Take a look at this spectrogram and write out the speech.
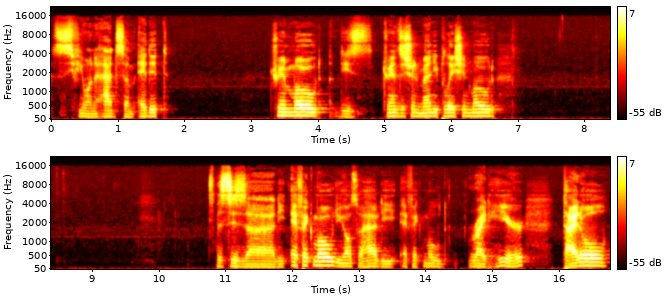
If you want to add some edit, trim mode, this transition manipulation mode. This is uh, the effect mode. You also have the effect mode right here. Title,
